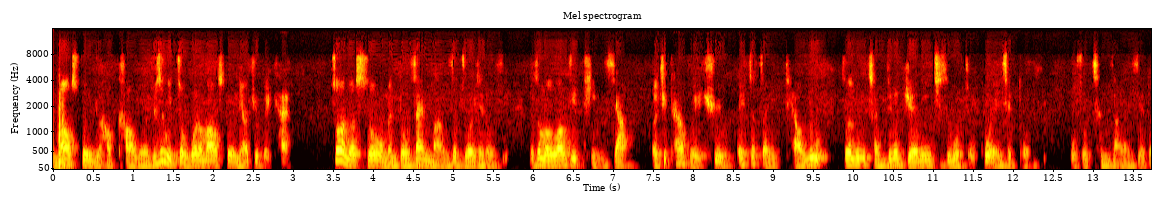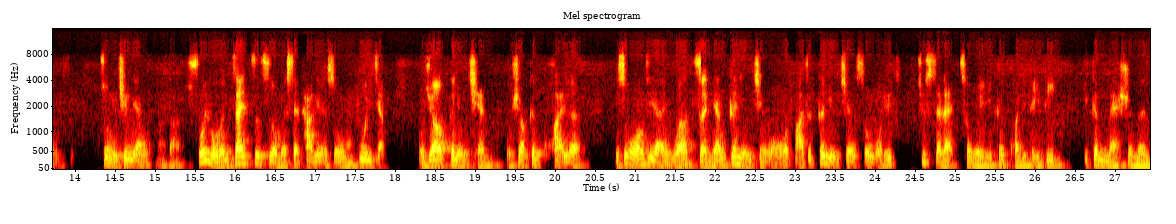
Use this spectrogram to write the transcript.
milestone you have covered，就是你走过的 milestone，你要去回看。所以很多时候我们都在忙着做一些东西，可是我们忘记停下，而去看回去，哎，这整条路，这个路程，这个 journey，其实我走过了一些东西，我所成长的一些东西。所以你去量化它，所以我们在支持我们 set target 的时候，我们不会讲我就要更有钱，我需要更快乐。可是我忘记了，我要怎样更有钱？我我把这更有钱的时候，我就就 select 成为一个 quantity，一个 measurement，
